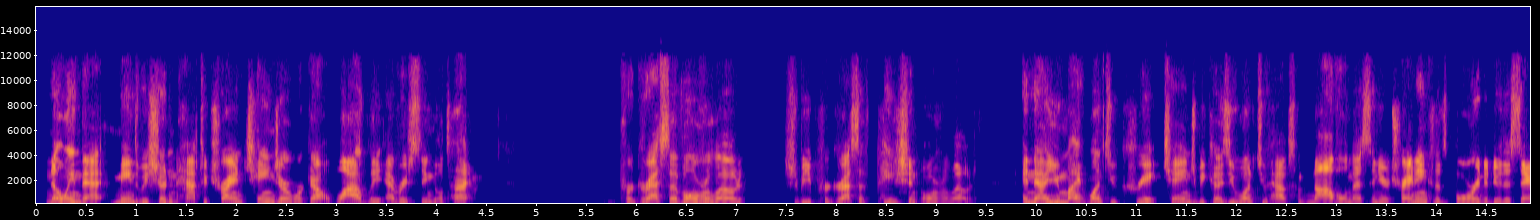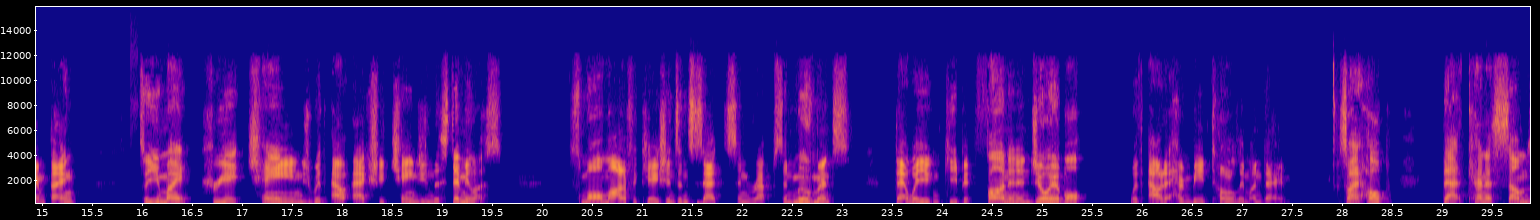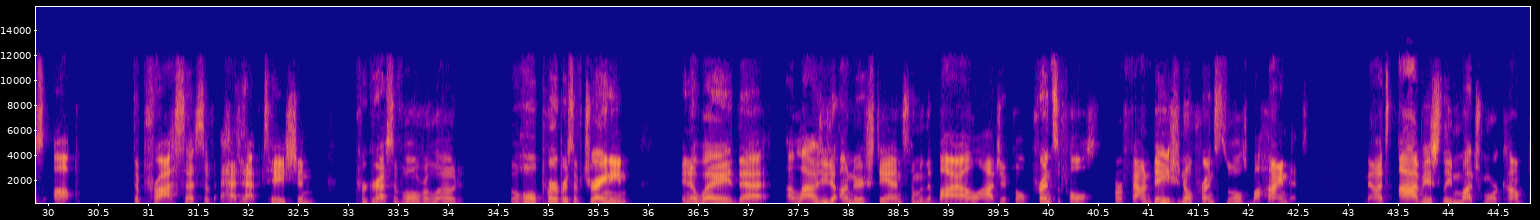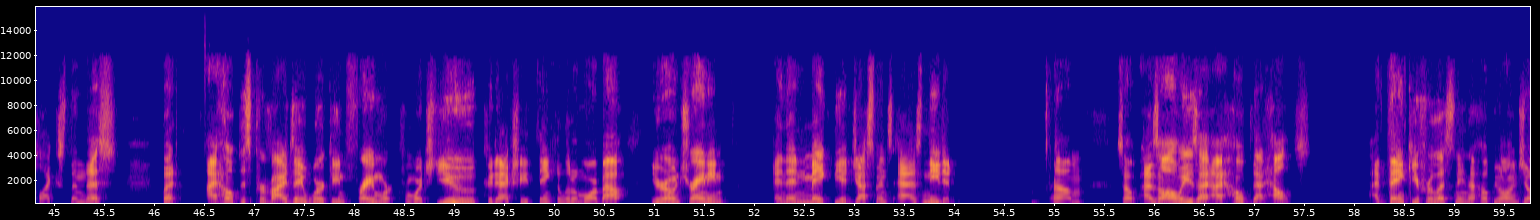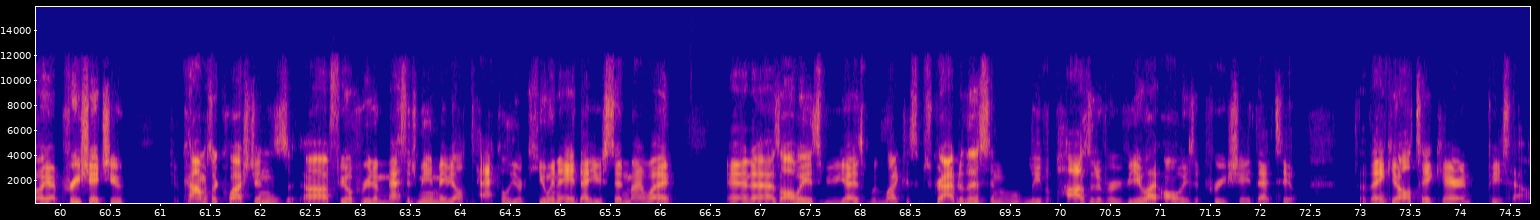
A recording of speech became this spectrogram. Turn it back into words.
Knowing that means we shouldn't have to try and change our workout wildly every single time. Progressive overload should be progressive patient overload. And now you might want to create change because you want to have some novelness in your training because it's boring to do the same thing. So you might create change without actually changing the stimulus small modifications in sets and reps and movements. That way you can keep it fun and enjoyable, without it having been totally mundane. So I hope that kind of sums up the process of adaptation, progressive overload, the whole purpose of training in a way that allows you to understand some of the biological principles or foundational principles behind it. Now, it's obviously much more complex than this, I hope this provides a working framework from which you could actually think a little more about your own training and then make the adjustments as needed. Um, so, as always, I, I hope that helps. I thank you for listening. I hope you all enjoy. I appreciate you. If you have comments or questions, uh, feel free to message me. Maybe I'll tackle your Q and A that you send my way. And uh, as always, if you guys would like to subscribe to this and leave a positive review, I always appreciate that too. So thank you all. Take care and peace out.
